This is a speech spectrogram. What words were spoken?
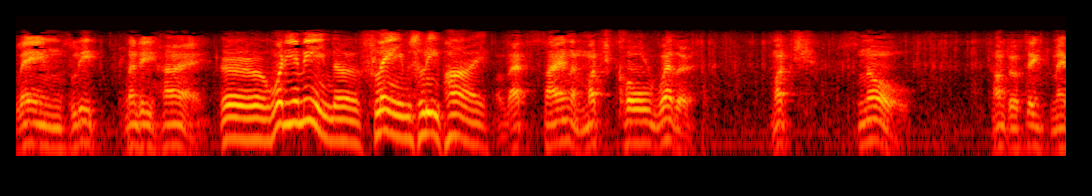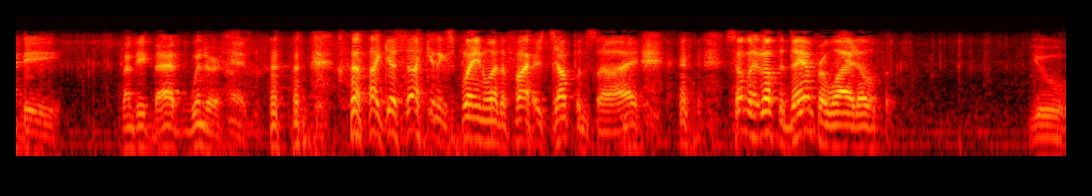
flames leap plenty high. Uh, what do you mean, the flames leap high? Well, that's sign of much cold weather. Much snow. Tonto thinks maybe plenty bad winter head. well, I guess I can explain why the fire's jumping so high. Somebody left the damper wide open. You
